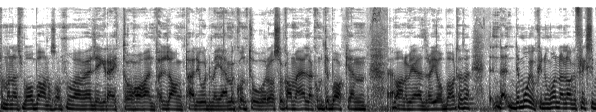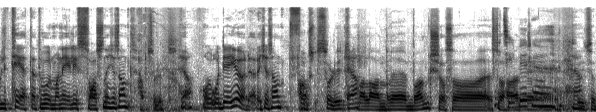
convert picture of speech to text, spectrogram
når man har småbarn og sånt, må være veldig greit å ha en lang periode med hjemmekontor, og så kan man heller komme tilbake enn barna blir eldre og jobbe. Altså, det, det må jo kunne gå an å lage fleksibilitet etter hvor man er i livsfasen, ikke sant? Absolutt. Ja, og, og det gjør dere, ikke sant? Folk- Absolutt. Ja. Som alle andre bransjer så, så, har det, eh, så, så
